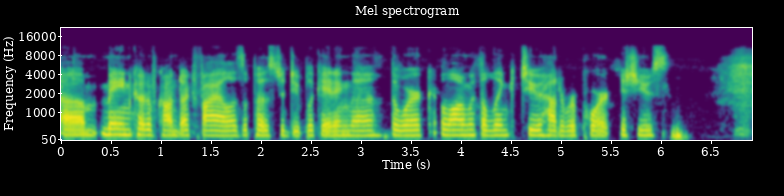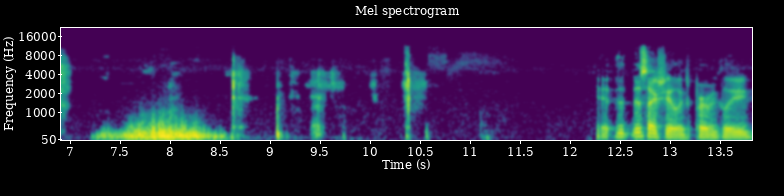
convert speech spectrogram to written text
um, main code of conduct file as opposed to duplicating the, the work along with a link to how to report issues. Yeah, th- this actually looks perfectly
